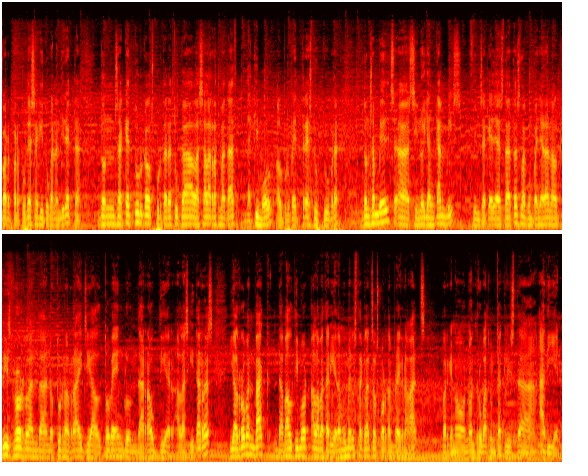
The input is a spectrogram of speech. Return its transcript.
per, per poder seguir tocant en directe. Doncs aquest tour que els portarà a tocar a la sala Razmataz d'aquí molt, el proper 3 d'octubre, doncs amb ells, eh, si no hi ha canvis, fins a aquelles dates l'acompanyaran el Chris Rorland de Nocturnal Rides i el Tove Englund de Rauptier a les guitarres i el Robin Bach de Baltimore a la bateria. De moment els teclats els porten pregravats perquè no, no han trobat un teclista adient.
